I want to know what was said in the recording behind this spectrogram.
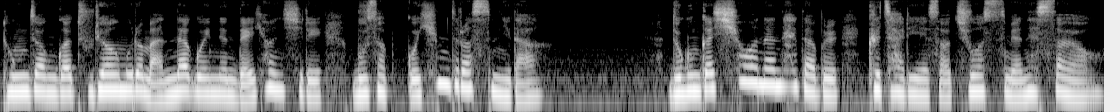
동정과 두려움으로 만나고 있는 내 현실이 무섭고 힘들었습니다. 누군가 시원한 해답을 그 자리에서 주었으면 했어요.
